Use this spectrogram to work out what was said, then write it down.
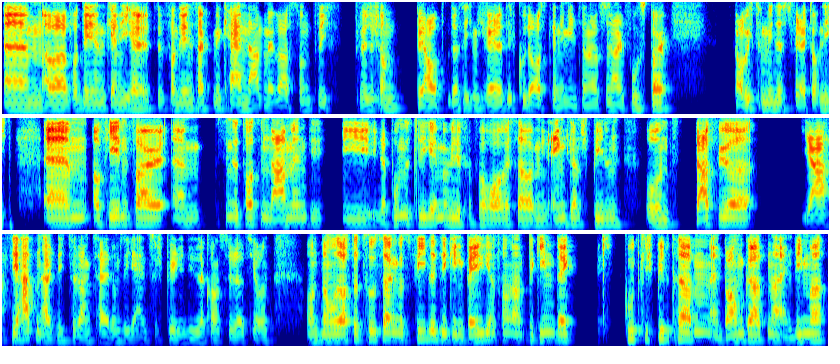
Ähm, aber von denen kenne ich halt, von denen sagt mir kein Name was. Und ich würde schon behaupten, dass ich mich relativ gut auskenne im internationalen Fußball. Glaube ich zumindest, vielleicht auch nicht. Ähm, auf jeden Fall ähm, sind es trotzdem Namen, die, die in der Bundesliga immer wieder für Furore sorgen, in England spielen und dafür ja, sie hatten halt nicht so lange Zeit, um sich einzuspielen in dieser Konstellation. Und man muss auch dazu sagen, dass viele, die gegen Belgien von Beginn weg gut gespielt haben, ein Baumgartner, ein Wimmer,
